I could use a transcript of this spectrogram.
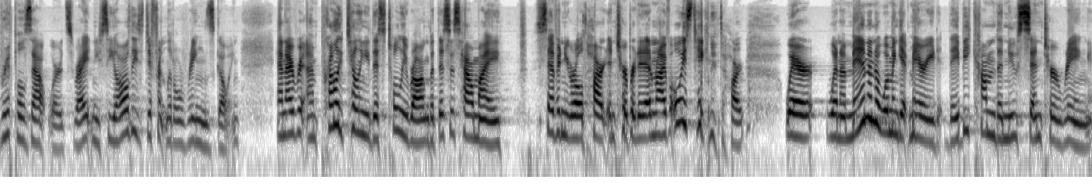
ripples outwards, right? And you see all these different little rings going. And I am probably telling you this totally wrong, but this is how my seven year old heart interpreted it, and I've always taken it to heart. Where when a man and a woman get married, they become the new center ring,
